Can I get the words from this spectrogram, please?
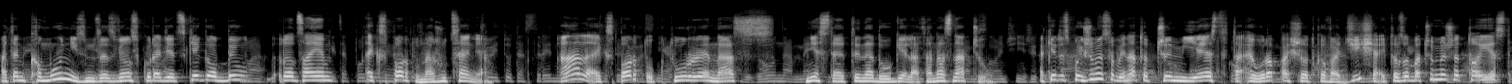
a ten komunizm ze Związku Radzieckiego był rodzajem eksportu, narzucenia, ale eksportu, który nas niestety na długie lata naznaczył. A kiedy spojrzymy sobie na to, czym jest ta Europa Środkowa dzisiaj, to zobaczymy, że to jest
